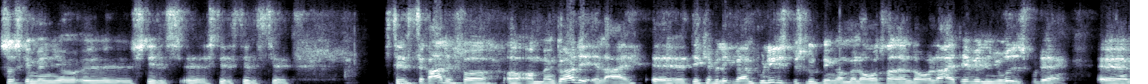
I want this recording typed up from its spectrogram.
så skal man jo øh, stilles, øh, stilles, stilles til stilles til rette for, og, om man gør det eller ej. Øh, det kan vel ikke være en politisk beslutning, om man overtræder en lov eller ej. Det er vel en juridisk vurdering. Øh,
